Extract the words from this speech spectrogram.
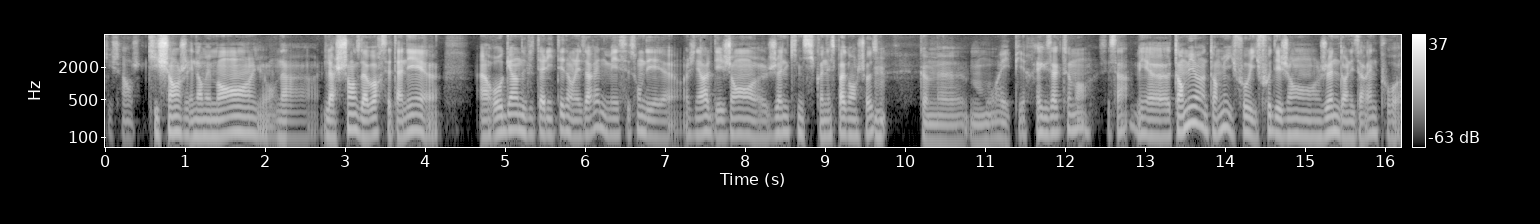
Qui change. qui change énormément. On a la chance d'avoir cette année euh, un regain de vitalité dans les arènes, mais ce sont des, euh, en général des gens jeunes qui ne s'y connaissent pas grand-chose. Mhm. Comme euh, moi et pire. Exactement, c'est ça. Mais euh, tant mieux, hein, tant mieux. Il faut, il faut des gens jeunes dans les arènes pour,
